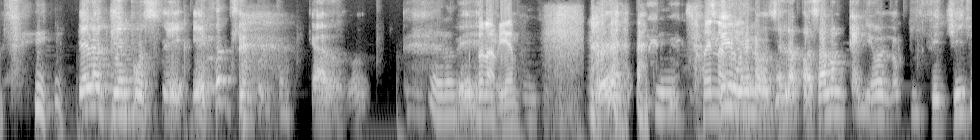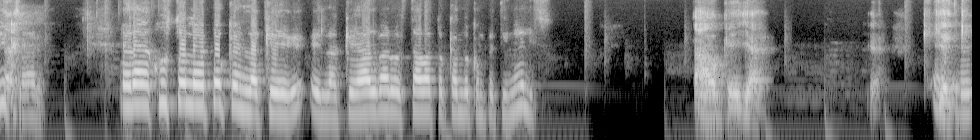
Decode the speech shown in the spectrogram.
Sí. Eran tiempos, eh, eran tiempos complicados, ¿no? Eran- Sí. Suena bien. ¿Eh? Sí, Suena Sí, bien. bueno, se la pasaban cañón, ¿no? Pues sí, fichitas. claro. Era justo la época en la que en la que Álvaro estaba tocando con Petinelis. Ah, ok, ya. ya. Que- que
